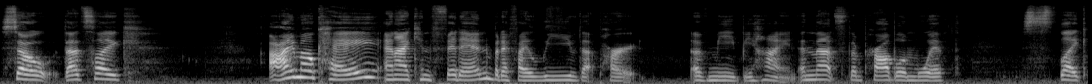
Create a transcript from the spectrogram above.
So that's like, I'm okay and I can fit in, but if I leave that part of me behind. And that's the problem with like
